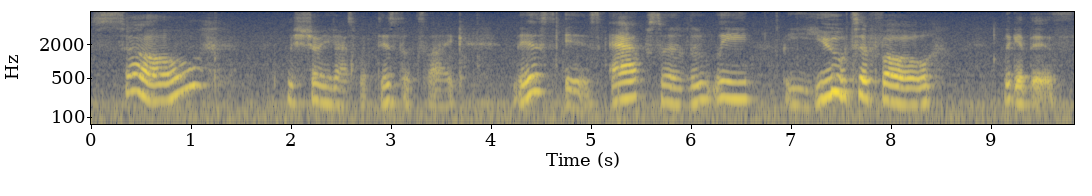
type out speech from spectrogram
So, let me show you guys what this looks like. This is absolutely beautiful. Look at this.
